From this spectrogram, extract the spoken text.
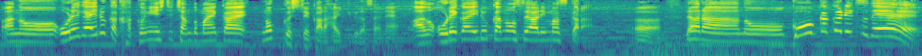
あのー俺がいるか確認してちゃんと毎回ノックしてから入ってくださいね。あの、俺がいる可能性ありますから。うん。だから、あのー高確率で、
